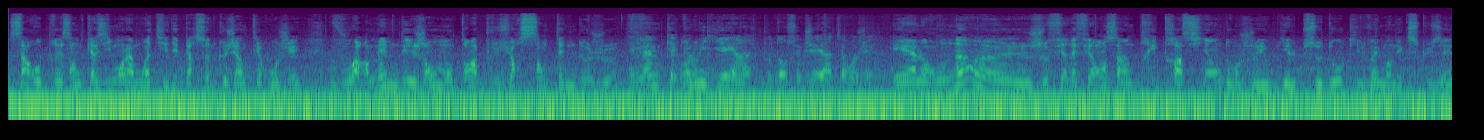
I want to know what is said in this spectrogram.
ça représente quasiment la moitié des personnes que j'ai interrogées voire même des gens montant à plusieurs centaines de jeux Et même quelques Voilà. milliers hein, dans ceux que j'ai interrogés. et alors on a, euh, je fais référence à un tritracien dont j'ai oublié le pseudo, qu'il veuille m'en excuser,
